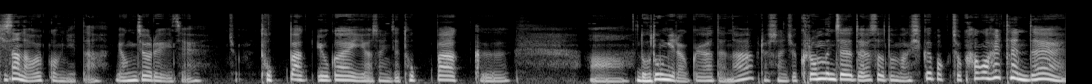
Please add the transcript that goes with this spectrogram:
기사 나올 겁니다. 명절에 이제 좀 독박 육아에 이어서 이제 독박 그 어, 노동이라고 해야 되나? 그래서 이제 그런 문제에 대해서도 막 시끌벅적 하고 할 텐데,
